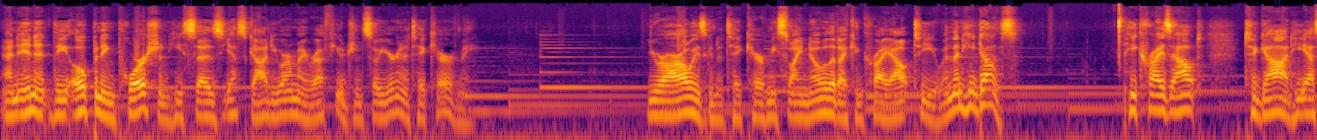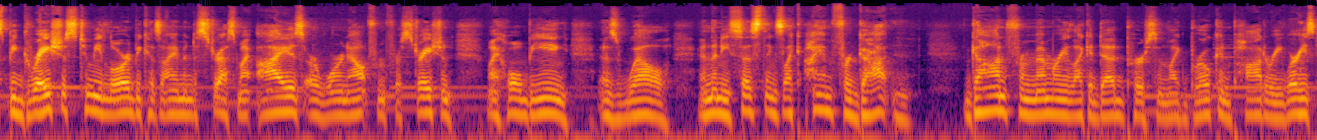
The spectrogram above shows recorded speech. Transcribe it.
And in it, the opening portion, he says, Yes, God, you are my refuge, and so you're going to take care of me. You are always going to take care of me, so I know that I can cry out to you. And then he does. He cries out to God. He asks, Be gracious to me, Lord, because I am in distress. My eyes are worn out from frustration, my whole being as well. And then he says things like, I am forgotten gone from memory like a dead person, like broken pottery, where he's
